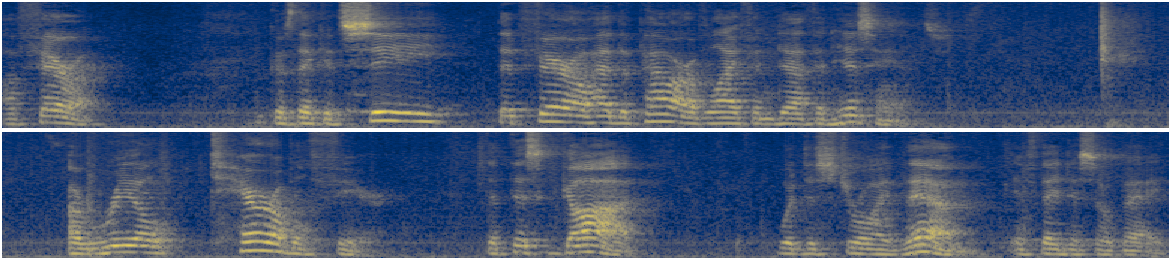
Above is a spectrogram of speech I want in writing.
of Pharaoh because they could see that Pharaoh had the power of life and death in his hands. A real terrible fear that this God would destroy them if they disobeyed.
